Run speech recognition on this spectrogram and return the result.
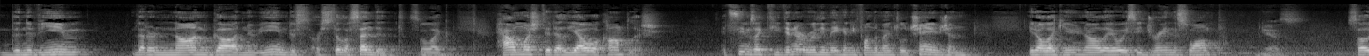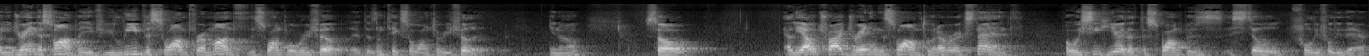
the Nevi'im that are non-God Nevi'im just are still ascendant. So like, how much did Eliyahu accomplish? It seems like he didn't really make any fundamental change and, you know, like, you know, they always say drain the swamp. Yes. So you drain the swamp, and if you leave the swamp for a month, the swamp will refill. It doesn't take so long to refill it, you know? So Eliyahu tried draining the swamp to whatever extent, but we see here that the swamp is, is still fully, fully there.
